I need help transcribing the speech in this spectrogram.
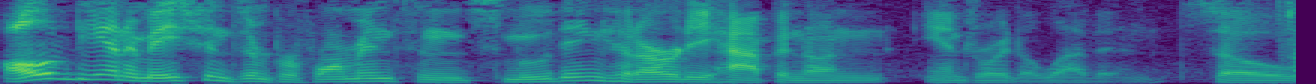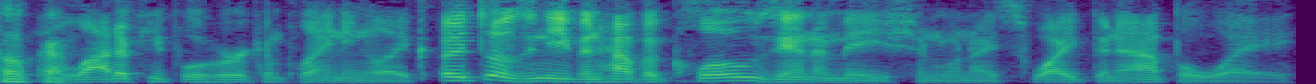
all of the animations and performance and smoothing had already happened on Android 11. So Okay. a lot of people who are complaining like it doesn't even have a close animation when I swipe an app away.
